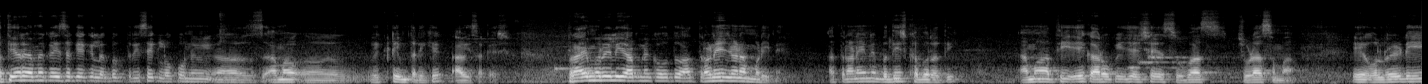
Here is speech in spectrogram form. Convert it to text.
અત્યારે અમે કહી શકીએ કે લગભગ ત્રીસેક લોકોની આમાં વિક્ટીમ તરીકે આવી શકે છે. પ્રાઇમરીલી આપને કહું તો આ ત્રણેય જણા મળીને, આ ત્રણેયને બધી જ ખબર હતી. આમાંથી એક આરોપી જે છે સુભાષ ચુડાસમા, એ ઓલરેડી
